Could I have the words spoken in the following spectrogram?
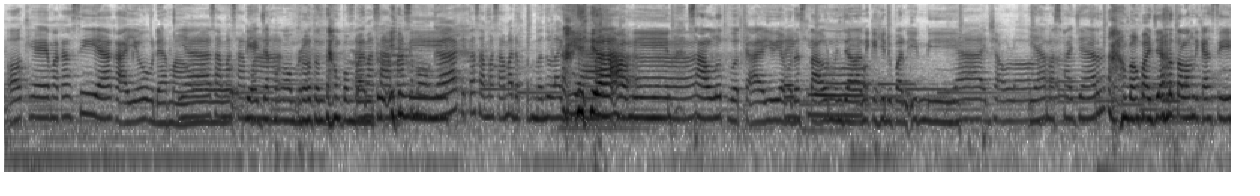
Oke, makasih ya Kak Ayu udah mau Ya, sama-sama. diajak mengobrol tentang pembantu Sama-sama, ini. semoga kita sama-sama dapat pembantu lagi ya. Iya, amin. Salut buat Kak Ayu yang Thank udah setahun you. menjalani kehidupan ini. Ya, insya Allah. Ya, Mas Fajar, Bang Fajar, tolong dikasih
